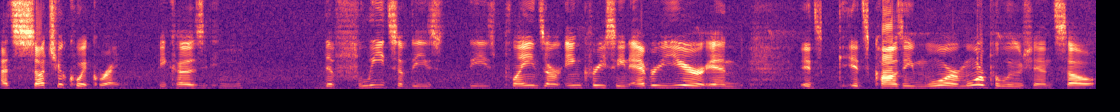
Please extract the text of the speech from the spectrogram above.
at such a quick rate because mm-hmm. the fleets of these these planes are increasing every year and it's it's causing more and more pollution. So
